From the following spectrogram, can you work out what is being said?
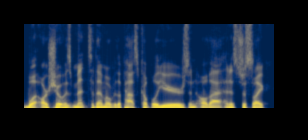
what our show has meant to them over the past couple of years and all that. And it's just like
